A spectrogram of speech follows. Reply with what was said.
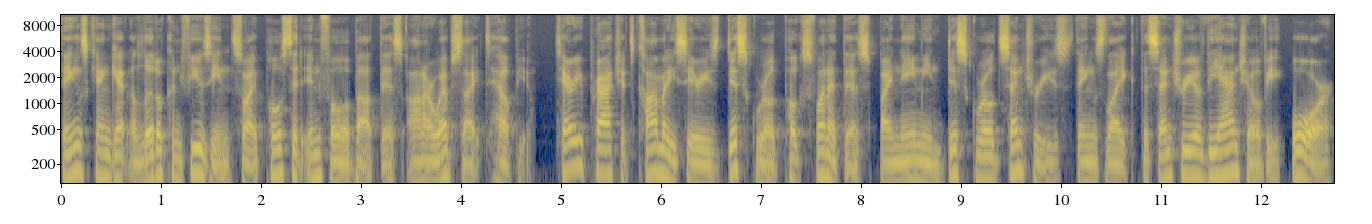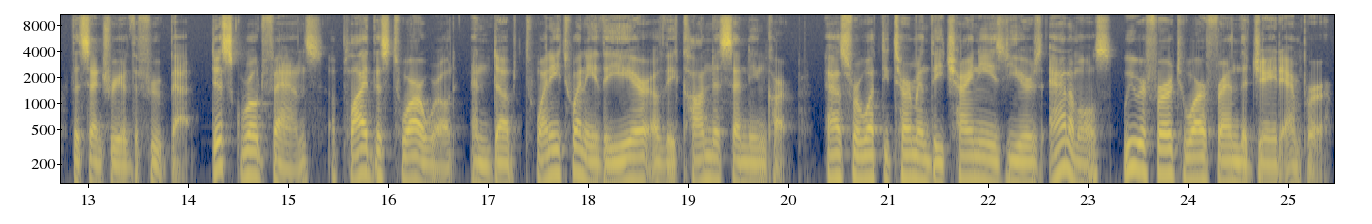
Things can get a little confusing, so I posted info about this on our website to help you. Terry Pratchett's comedy series Discworld pokes fun at this by naming Discworld centuries things like the century of the anchovy or the century of the fruit bat. Discworld fans applied this to our world and dubbed 2020 the year of the condescending carp. As for what determined the Chinese year's animals, we refer to our friend the Jade Emperor.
